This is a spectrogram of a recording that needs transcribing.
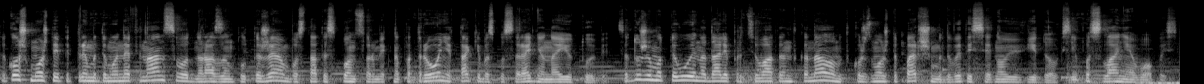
Також можете підтримати мене фінансово одноразовим платежем або стати спонсором як на Патреоні, так і безпосередньо на Ютубі. Це дуже мотивує надалі працювати над каналом, також зможете першими дивитися нові відео. Всі посилання в описі.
